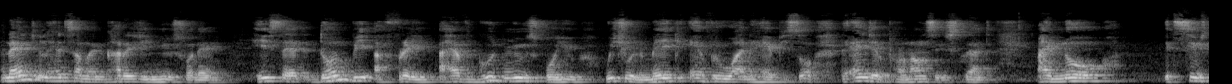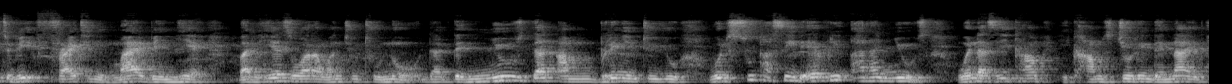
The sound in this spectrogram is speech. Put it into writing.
An angel had some encouraging news for them he said, Don't be afraid. I have good news for you, which will make everyone happy. So the angel pronounces that I know it seems to be frightening my being here, but here's what I want you to know that the news that I'm bringing to you will supersede every other news. When does he come? He comes during the night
